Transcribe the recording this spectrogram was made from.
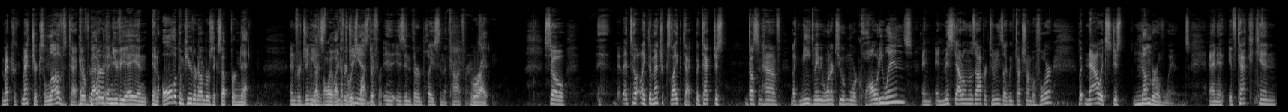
The metric, metrics loved Tech. they're better than UVA in, in all the computer numbers except for net. And Virginia And that's is, only like a three spot is, the- different. is in third place in the conference. Right. So that tell like the metrics like Tech, but Tech just doesn't have like needs maybe one or two more quality wins and and missed out on those opportunities like we've touched on before. But now it's just number of wins. And if, if Tech can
